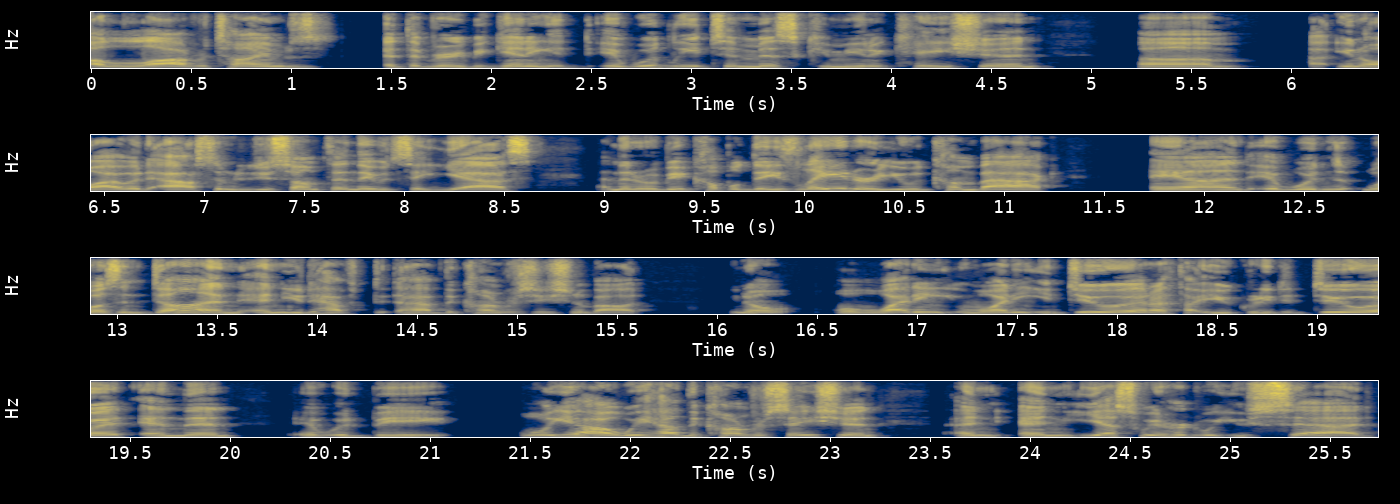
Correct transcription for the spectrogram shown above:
a lot of times at the very beginning, it, it would lead to miscommunication. Um, uh, you know, I would ask them to do something, they would say yes, and then it would be a couple days later, you would come back and it wouldn't wasn't done, and you'd have to have the conversation about, you know, well, why didn't why didn't you do it? I thought you agreed to do it, and then it would be, well, yeah, we had the conversation, and and yes, we heard what you said,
